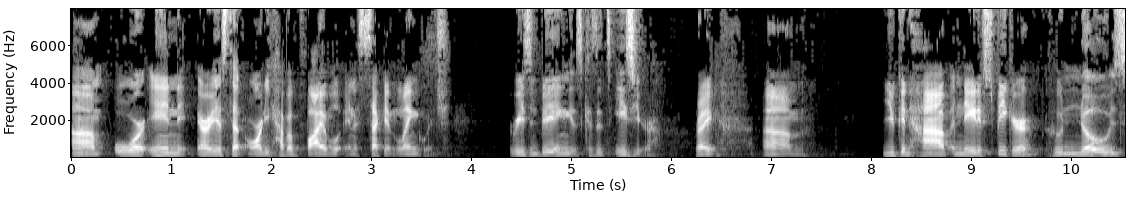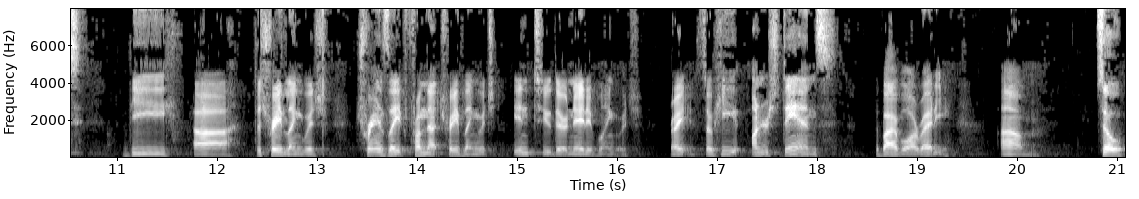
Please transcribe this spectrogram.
um, or in areas that already have a Bible in a second language. The reason being is because it's easier, right? Um, you can have a native speaker who knows the, uh, the trade language translate from that trade language into their native language, right? So he understands the Bible already. Um, so,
